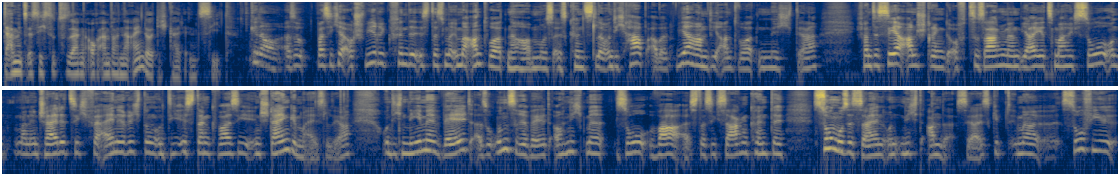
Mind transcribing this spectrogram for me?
damit es sich sozusagen auch einfach eine Eindeutigkeit entzieht. Genau, also was ich ja auch schwierig finde, ist, dass man immer Antworten haben muss als Künstler. Und ich habe, aber wir haben die Antworten nicht. Ja. Ich fand es sehr anstrengend, oft zu sagen, dann, ja, jetzt mache ich so und man entscheidet sich für eine Richtung und die ist dann quasi in Stein gemeißelt. Ja. Und ich nehme Welt, also unsere Welt, auch nicht mehr so wahr, als dass ich sagen könnte, so muss es sein und nicht anders. Ja. Es gibt immer so viele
